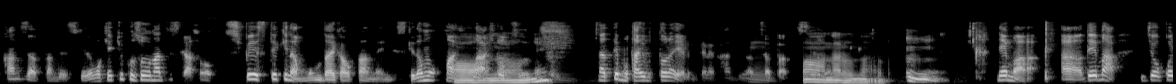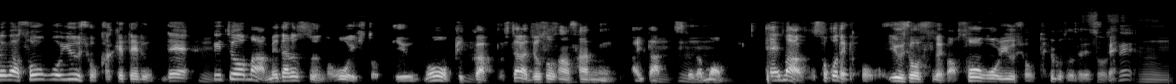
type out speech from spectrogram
感じだったんですけども、結局そうなんですか、その、スペース的な問題かわかんないんですけども、まあ、まあ、ああ、一つね。やってもタイムトライアルみたいな感じになっちゃったんですけどもああ、なるほど、なるほど。うんうん。で、まあ、あで、まあ、一応これは総合優勝かけてるんで、うん一応まあ、メダル数の多い人っていうのをピックアップしたら、女装さん3人いたんですけども、で、まあ、そこでこう、優勝すれば総合優勝ということでですね。そうですね。うん。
